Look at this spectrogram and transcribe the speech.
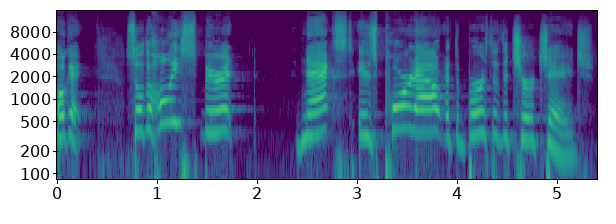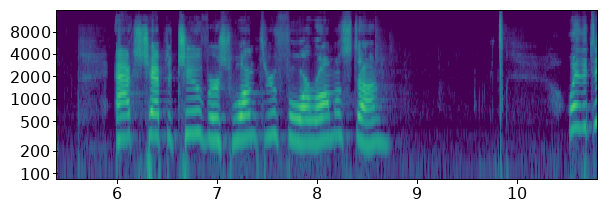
Okay, so the Holy Spirit next is poured out at the birth of the church age. Acts chapter 2, verse 1 through 4. We're almost done. When the day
